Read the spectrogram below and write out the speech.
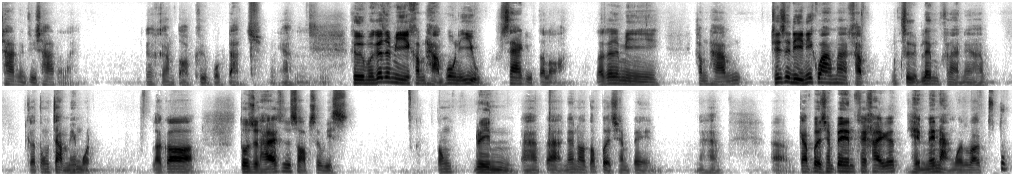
ชาติหนึ่งคือชาติอะไรก็คำตอบคือพวกดัตช์นะครับอืมคือมันก็จะมีคำถามพวกนี้อยู่แทรกอยู่ตลอด แล้วก็จะมีคำถามทฤษฎีนี่กว้างมากครับหนังสือเล่มขนาดเนี้ยครับ ก็ต้องจำให้หมด แล้วก็ตัวสุดท้ายก็คือสอบ serviceต้องรินนะครับอ่าแน่นอนต้องเปิดแชมเปญนะครับอ่า การเปิดแชมเปญใครๆก็เห็นในหนังว่าเราตุ๊บ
